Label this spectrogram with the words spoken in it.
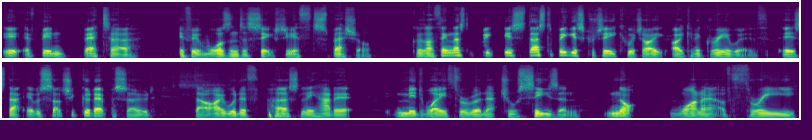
it have been better if it wasn't a 60th special? Because I think that's the biggest that's the biggest critique which I, I can agree with is that it was such a good episode that I would have personally had it midway through an actual season, not one out of three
